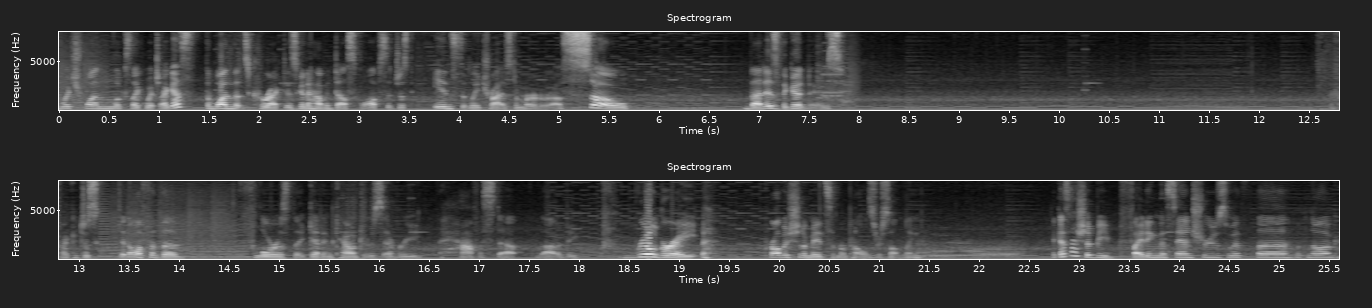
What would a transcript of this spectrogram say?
which one looks like which. I guess the one that's correct is going to have a Dusclops that just instantly tries to murder us. So, that is the good news. If I could just get off of the floors that get encounters every half a step, that would be real great. Probably should have made some repels or something. I guess I should be fighting the Sandshrews with, uh, with Nog.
